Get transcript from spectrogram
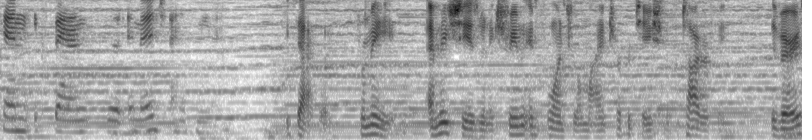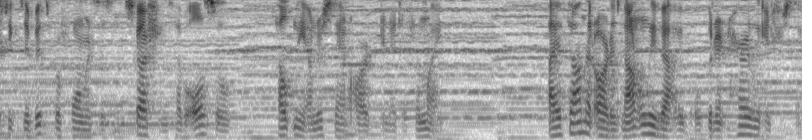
can expand the image and its meaning. Exactly. For me, MHC has been extremely influential in my interpretation of photography. The various exhibits, performances, and discussions have also helped me understand art in a different light. I have found that art is not only valuable, but inherently interesting,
